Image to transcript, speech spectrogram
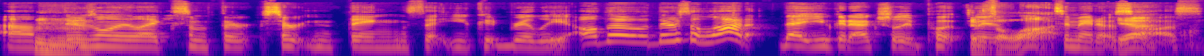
Um, mm-hmm. There's only like some th- certain things that you could really, although there's a lot that you could actually put there's with a lot. tomato yeah. sauce.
